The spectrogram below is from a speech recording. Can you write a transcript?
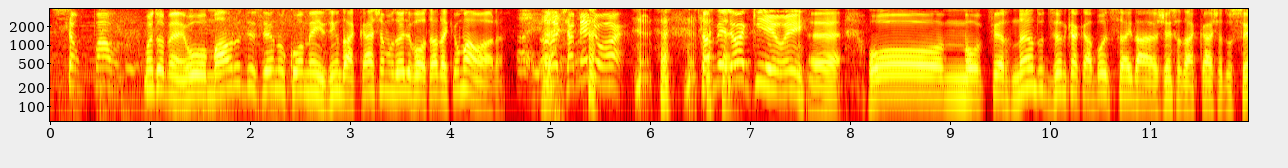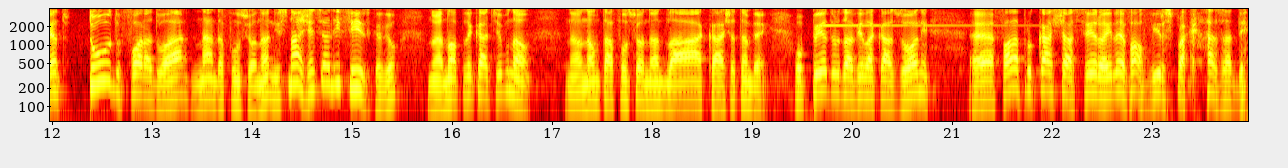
São Paulo. Muito bem, o Mauro dizendo que o homenzinho da caixa mandou ele voltar daqui uma hora. Hoje é melhor. tá melhor que eu, hein? É. O, o Fernando dizendo que acabou de sair da agência da Caixa do Centro, tudo fora do ar, nada funcionando. Isso na agência ali física, viu? Não é no aplicativo, não. Não, não está funcionando lá a Caixa também. O Pedro da Vila Casone é, fala pro cachaceiro aí levar o vírus para casa dele.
